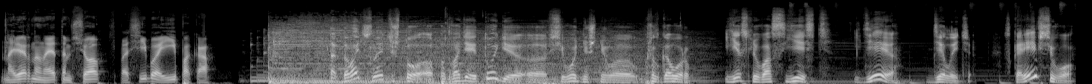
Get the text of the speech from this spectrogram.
Наверное, на этом все. Спасибо и пока. Так, давайте, знаете что, подводя итоги э, сегодняшнего разговора, если у вас есть идея, делайте. Скорее всего,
